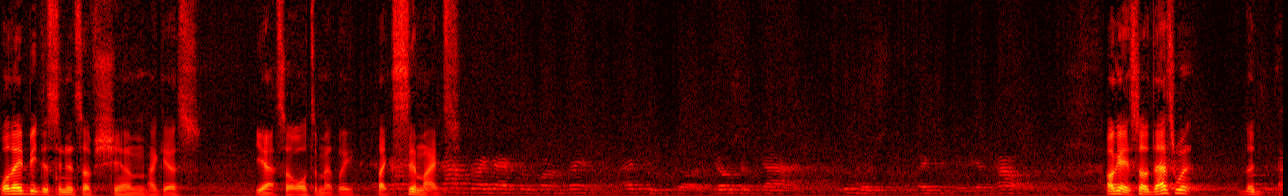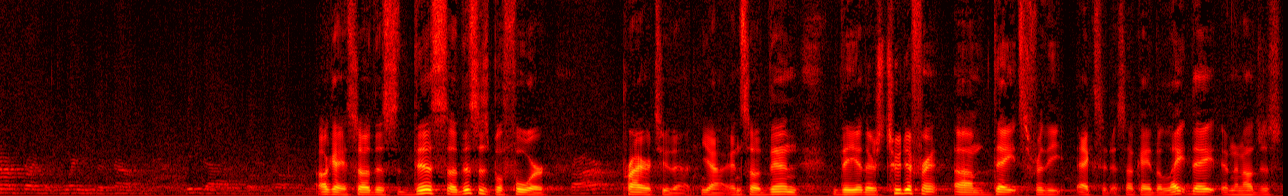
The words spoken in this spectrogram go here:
Well, they'd be descendants of Shem, I guess. Yeah, so ultimately, like Semites. Okay, so that's when the. Okay, so this this uh, this is before, prior to that, yeah, and so then the there's two different um, dates for the Exodus. Okay, the late date, and then I'll just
